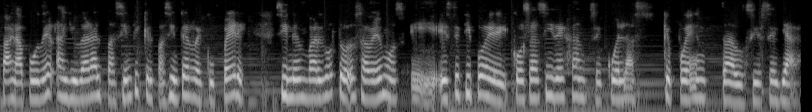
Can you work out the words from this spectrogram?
para poder ayudar al paciente y que el paciente recupere. Sin embargo, todos sabemos, eh, este tipo de cosas sí dejan secuelas que pueden traducirse ya,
